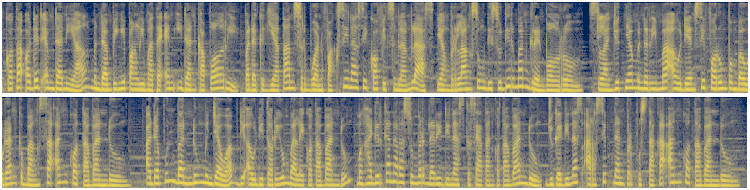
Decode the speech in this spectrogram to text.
Kota Oded M. Daniel mendampingi Panglima TNI dan Kapolri pada kegiatan serbuan vaksinasi COVID-19 yang berlangsung di Sudirman Grand Ballroom. Selanjutnya menerima audiensi Forum Pembauran Kebangsaan Kota Bandung. Adapun Bandung menjawab di Auditorium Balai Kota Bandung menghadirkan narasumber dari Dinas Kesehatan Kota Bandung, juga Dinas Arsip dan Perpustakaan Kota Bandung.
